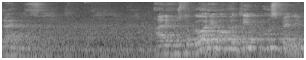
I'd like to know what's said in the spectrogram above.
krajnji rezultat. Ali pošto govorimo o tim usmenim,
